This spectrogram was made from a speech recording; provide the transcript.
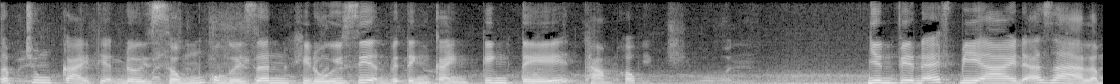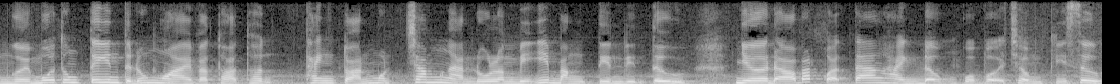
tập trung cải thiện đời sống của người dân khi đối diện với tình cảnh kinh tế thảm khốc. Nhân viên FBI đã giả làm người mua thông tin từ nước ngoài và thỏa thuận thanh toán 100.000 đô la Mỹ bằng tiền điện tử, nhờ đó bắt quả tang hành động của vợ chồng kỹ sư.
